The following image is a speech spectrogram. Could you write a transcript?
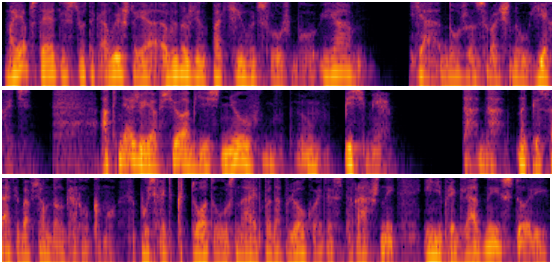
Мои обстоятельства таковы, что я вынужден покинуть службу. Я... я должен срочно уехать. А князю я все объясню в письме. Да, да, написать обо всем Долгорукому. Пусть хоть кто-то узнает подоплеку этой страшной и неприглядной истории.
